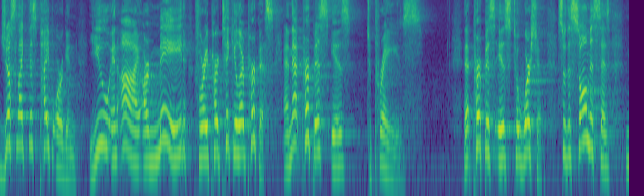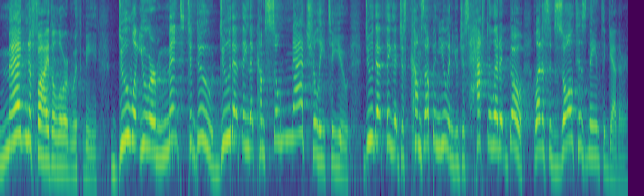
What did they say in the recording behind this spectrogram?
Just like this pipe organ, you and I are made for a particular purpose, and that purpose is to praise. That purpose is to worship. So the psalmist says, Magnify the Lord with me. Do what you are meant to do. Do that thing that comes so naturally to you. Do that thing that just comes up in you and you just have to let it go. Let us exalt his name together.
